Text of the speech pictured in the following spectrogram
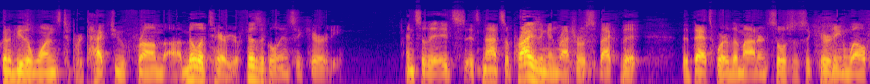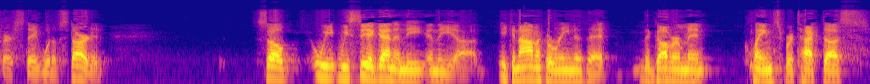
to be the ones to protect you from uh, military or physical insecurity? And so it's it's not surprising in retrospect that that that's where the modern social security and welfare state would have started. So we, we see again in the in the uh, economic arena that the government claims to protect us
